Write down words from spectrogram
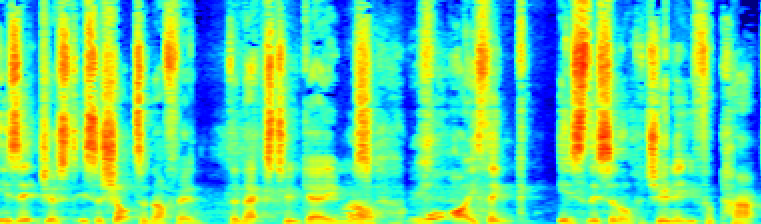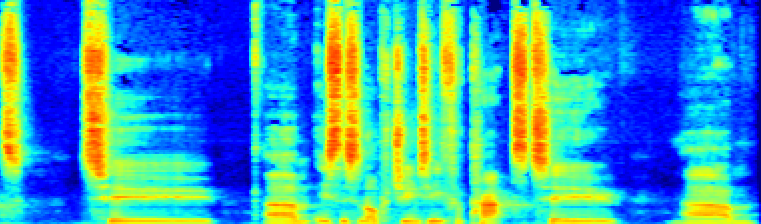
is it just, it's a shot to nothing, the next two games. Well, what I think, is this an opportunity for Pat to, um, is this an opportunity for Pat to, um,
